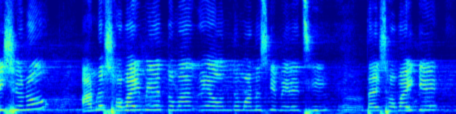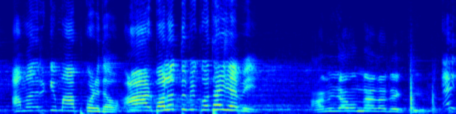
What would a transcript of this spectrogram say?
এই শোনো আমরা সবাই মিলে তোমাকে অন্ধ মানুষকে মেরেছি। তাই সবাইকে আমাদেরকে মাফ করে দাও। আর বলো তুমি কোথায় যাবে? আমি যাব মেলা দেখতে। এই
